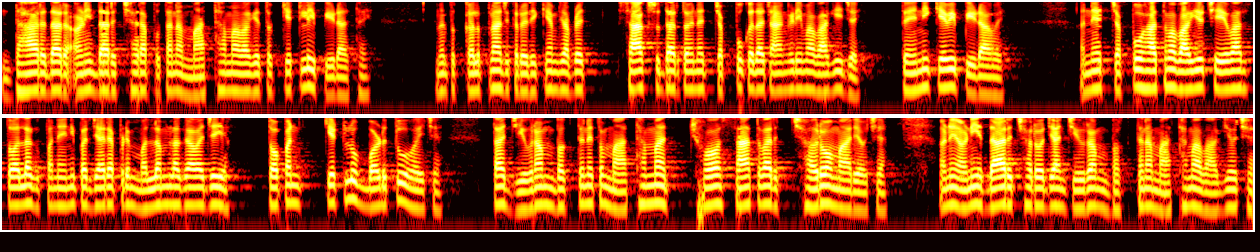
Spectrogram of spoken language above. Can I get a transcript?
ધારદાર અણીદાર છરા પોતાના માથામાં વાગે તો કેટલી પીડા થાય. એને તો કલ્પના જ કરવી કેમ કે આપણે શાક સુધારતા હોય ને ચપ્પુ કદાચ આંગળીમાં વાગી જાય, તો એની કેવી પીડા હોય? અને ચપ્પુ હાથમાં વાગ્યું છે, એ વાત તો અલગ, પણ એની પર જ્યારે આપણે મલમ લગાવવા જઈએ, તો પણ કેટલું બળતું હોય છે. તો જીવરામ ભક્તને તો માથામાં છ, સાત વાર છરો માર્યો છે અને અણીદાર છરો જ્યાં જીવરામ ભક્તના માથામાં વાગ્યો છે,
